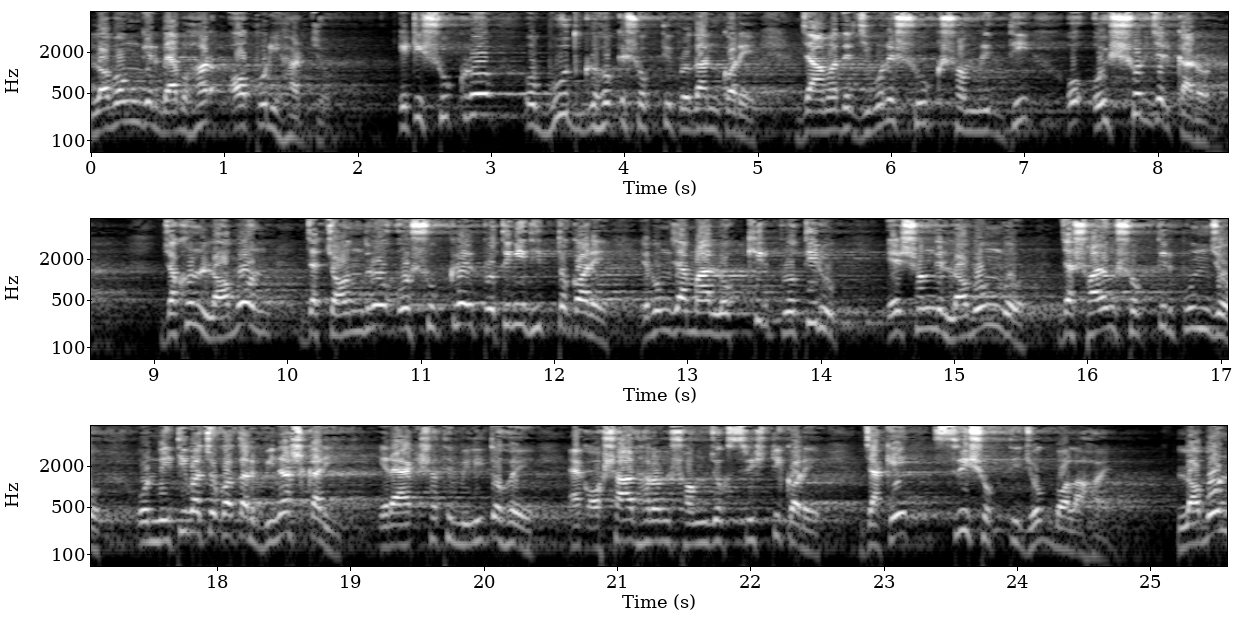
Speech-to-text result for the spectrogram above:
লবঙ্গের ব্যবহার অপরিহার্য। এটি শুক্র ও বুধ গ্রহকে শক্তি প্রদান করে, যা আমাদের জীবনে সুখ, সমৃদ্ধি ও ঐশ্বর্যের কারণ। যখন লবণ যা চন্দ্র ও শুক্রের প্রতিনিধিত্ব করে এবং যা মা লক্ষ্মীর প্রতিরূপ, এর সঙ্গে লবঙ্গ যা স্বয়ং শক্তির পুঞ্জ ও নেতিবাচকতার বিনাশকারী, এরা একসাথে মিলিত হয়ে এক অসাধারণ সংযোগ সৃষ্টি করে, যাকে শ্রীশক্তি যোগ বলা হয়। লবণ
